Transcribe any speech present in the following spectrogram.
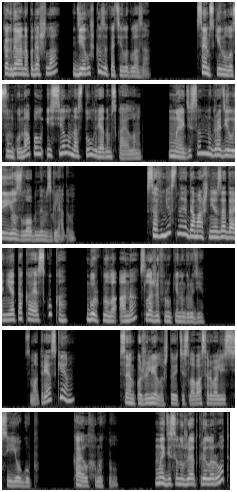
Когда она подошла, девушка закатила глаза. Сэм скинула сумку на пол и села на стул рядом с Кайлом — Мэдисон наградила ее злобным взглядом. «Совместное домашнее задание такая скука», — буркнула она, сложив руки на груди. «Смотря с кем». Сэм пожалела, что эти слова сорвались с ее губ. Кайл хмыкнул. Мэдисон уже открыла рот,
